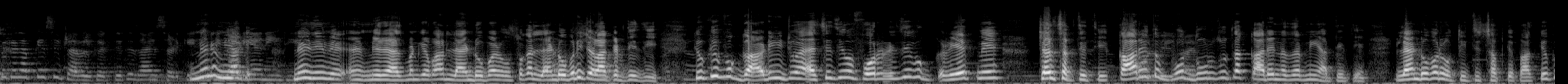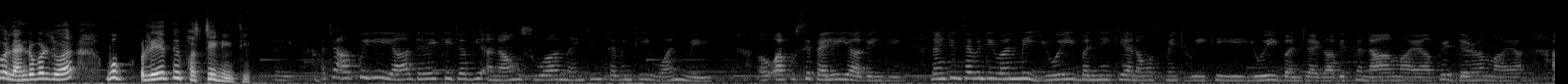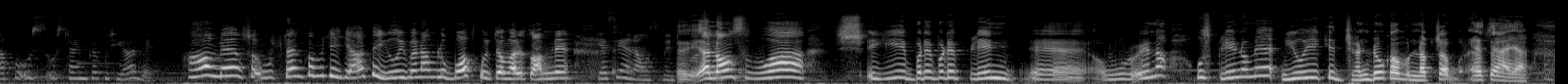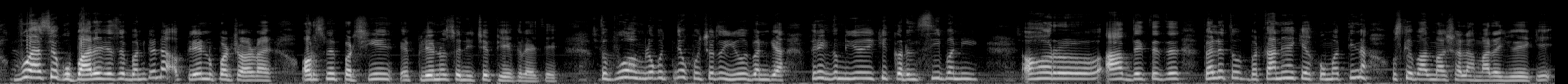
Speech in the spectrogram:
نہیں نہیں میرے ہسبینڈ کے پاس لینڈ اوور اس وقت لینڈ اوور ہی چلا کرتی تھی۔ اچھا۔ کیونکہ وہ گاڑی جو ایسی تھی وہ فور تھی وہ ریت میں چل سکتی تھی۔ کاریں تو بہت دور دور تک کاریں نظر نہیں آتی تھی لینڈ اوور ہوتی تھی سب کے پاس کیونکہ وہ لینڈ اوور جو ہے وہ ریت میں پھنستی نہیں تھی۔ اچھا آپ کو یہ یاد ہے کہ جب یہ اناؤنس ہوا نائنٹین سیونٹی ون میں آپ اس سے پہلے ہی آ گئی تھیں۔ نائنٹین سیونٹی ون میں یو اے بننے کی اناؤنسمنٹ ہوئی کہ یہ یو اے بن جائے گا، اب اس کا نام آیا، پھر درہم آیا۔ آپ کو اس اس ٹائم کا کچھ یاد ہے؟ ہاں میں اس ٹائم کا مجھے یاد ہے ہی بنا ہم لوگ بہت کچھ ہمارے سامنے۔ کیسے اناؤنسمنٹ اناؤنس ہوا یہ بڑے بڑے پلین ہے نا اس پلینوں میں یو اے کے جھنڈوں کا نقشہ ایسے آیا۔ اچھا۔ وہ ایسے غبارے جیسے بن کے نا پلین اوپر چڑھ رہا ہے اور اس میں پرچیاں پلینوں سے نیچے پھینک رہے تھے۔ اچھا۔ تو وہ ہم لوگ اتنے خوش ہوتے یو بن گیا۔ پھر ایک دم یو اے کی کرنسی بنی۔ اور آپ دیکھتے تھے، پہلے تو برطانیہ کی حکومت تھی نا، اس کے بعد ماشاءاللہ ہمارا یو اے کی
